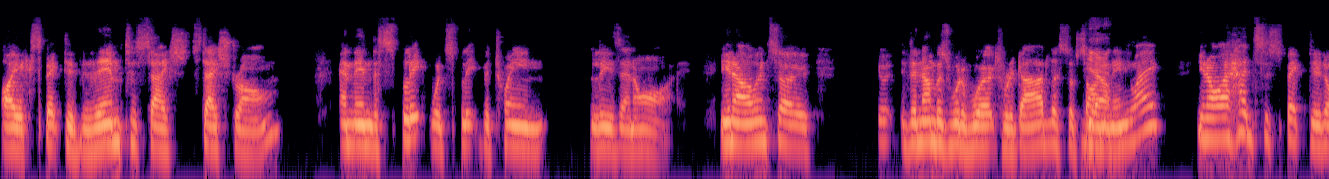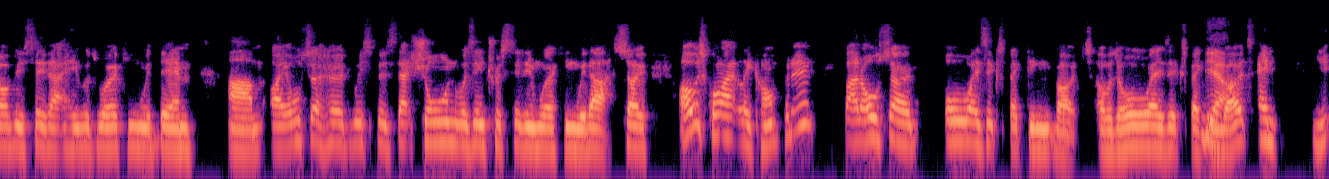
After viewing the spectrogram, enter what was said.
I expected them to stay, stay strong. And then the split would split between Liz and I, you know. And so, the numbers would have worked regardless of Simon yeah. anyway. You know, I had suspected obviously that he was working with them. Um, I also heard whispers that Sean was interested in working with us. So I was quietly confident, but also always expecting votes. I was always expecting yeah. votes. And you,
